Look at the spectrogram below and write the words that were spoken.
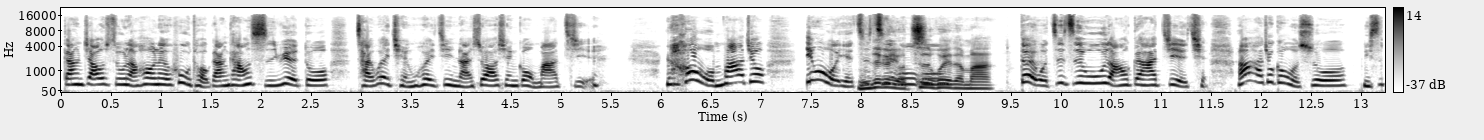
刚教书，然后那个户头刚刚十月多才会钱会进来，说要先跟我妈借。然后我妈就因为我也支支吾吾，你这个有智慧的吗？对，我支支吾吾，然后跟他借钱，然后他就跟我说：“你是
